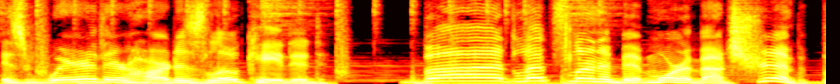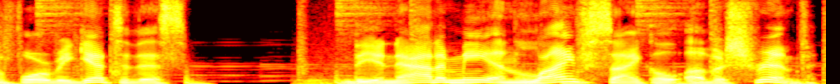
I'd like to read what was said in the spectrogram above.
is where their heart is located. But let's learn a bit more about shrimp before we get to this. The anatomy and life cycle of a shrimp.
